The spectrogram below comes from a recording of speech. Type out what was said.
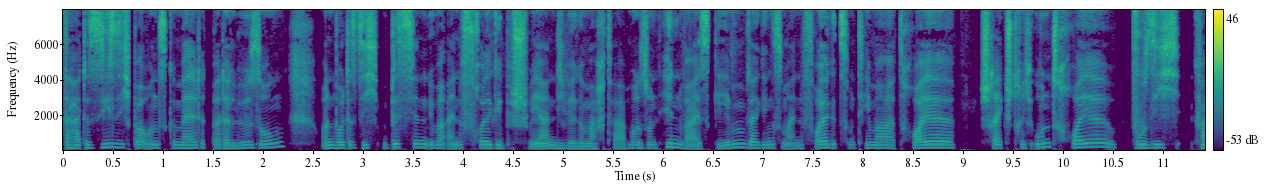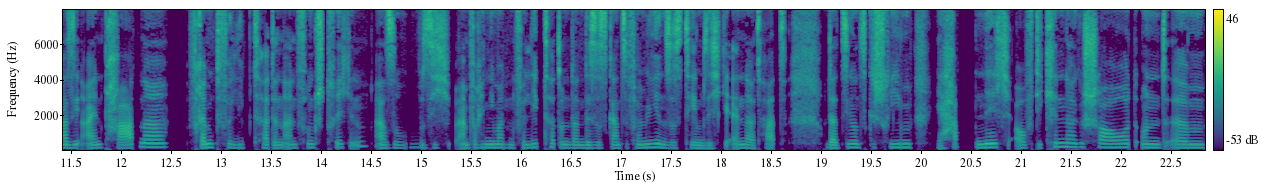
Da hatte sie sich bei uns gemeldet bei der Lösung und wollte sich ein bisschen über eine Folge beschweren, die wir gemacht haben oder so einen Hinweis geben. Da ging es um eine Folge zum Thema Treue, Schrägstrich Untreue, wo sich quasi ein Partner fremd verliebt hat, in Anführungsstrichen, also sich einfach in jemanden verliebt hat und dann dieses ganze Familiensystem sich geändert hat. Und da hat sie uns geschrieben, ihr habt nicht auf die Kinder geschaut und ähm,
